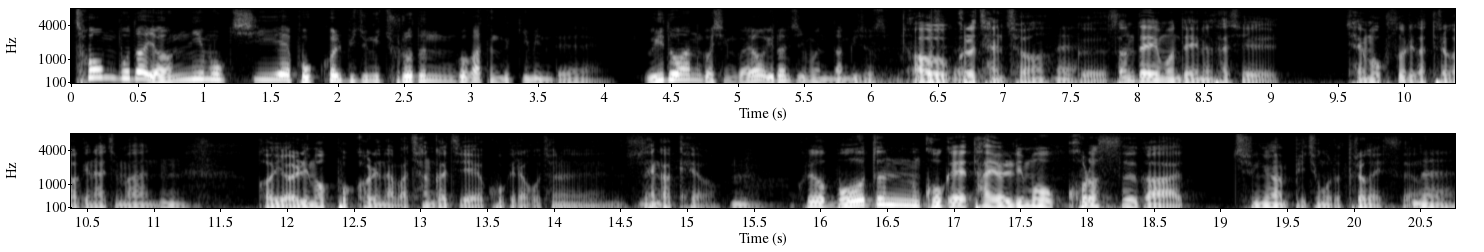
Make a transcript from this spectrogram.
처음보다 연니목 씨의 보컬 비중이 줄어든 것 같은 느낌인데 의도한 것인가요? 이런 질문 남겨주셨습니다. 아우? 그렇지 않죠. 네. 그 썬데이 먼데이는 사실 제 목소리가 들어가긴 하지만 음. 거의 연리목 보컬이나 마찬가지의 곡이라고 저는 생각해요. 음. 그리고 모든 곡에 다 연리목 코러스가 중요한 비중으로 들어가 있어요. 네.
